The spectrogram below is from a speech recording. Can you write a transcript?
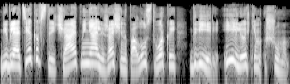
Библиотека встречает меня, лежащей на полу, створкой двери и легким шумом.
